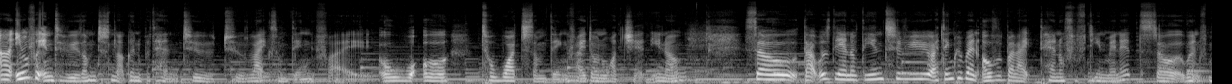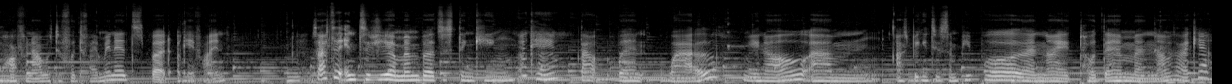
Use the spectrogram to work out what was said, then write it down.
uh, even for interviews, I'm just not going to pretend to to like something if I or or to watch something if I don't watch it. You know. So that was the end of the interview. I think we went over by like 10 or 15 minutes. So it went from half an hour to 45 minutes, but okay, fine. So after the interview, I remember just thinking, okay, that went well. You know, um, I was speaking to some people and I told them, and I was like, yeah,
